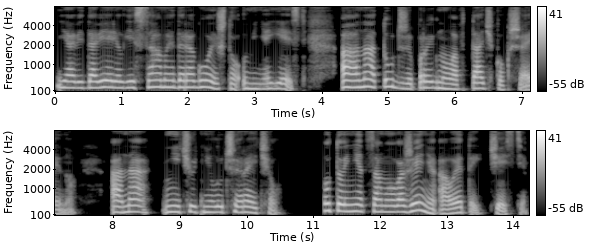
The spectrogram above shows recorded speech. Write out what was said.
Я ведь доверил ей самое дорогое, что у меня есть, а она тут же прыгнула в тачку к Шейну. Она ничуть не лучше Рэйчел. У той нет самоуважения, а у этой — чести.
